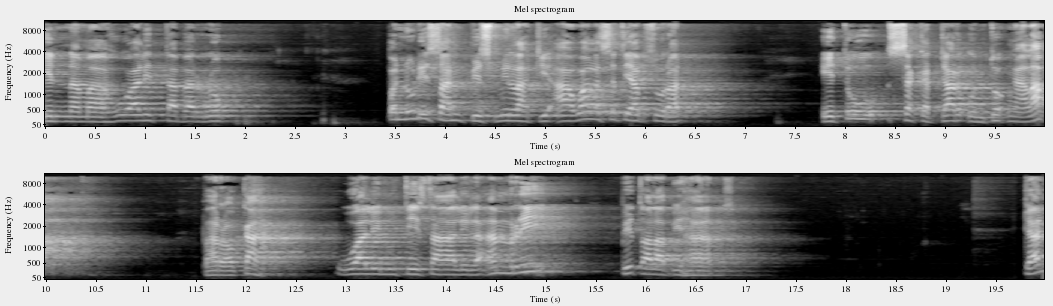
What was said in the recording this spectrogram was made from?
innama huwa tabarruk penulisan bismillah di awal setiap surat itu sekedar untuk ngalap barokah walimtisalil amri bitalabiha. Dan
